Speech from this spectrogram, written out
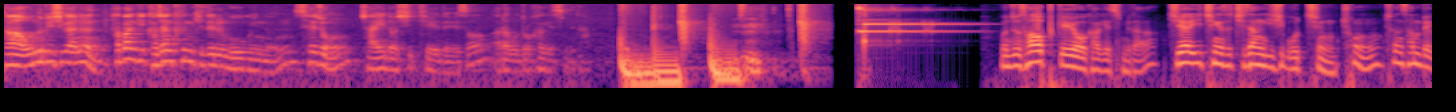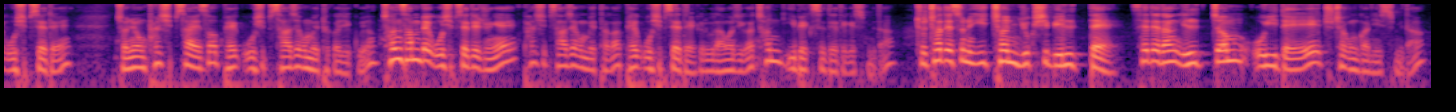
자 오늘 이 시간은 하반기 가장 큰 기대를 모으고 있는 세종 자이더 시티에 대해서 알아보도록 하겠습니다. 먼저 사업 개요 가겠습니다. 지하 2층에서 지상 25층 총 1,350세대, 전용 84에서 154제곱미터까지 있고요. 1,350세대 중에 84제곱미터가 150세대, 그리고 나머지가 1,200세대 되겠습니다. 주차 대수는 2,061대, 세대당 1.52대의 주차 공간이 있습니다.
